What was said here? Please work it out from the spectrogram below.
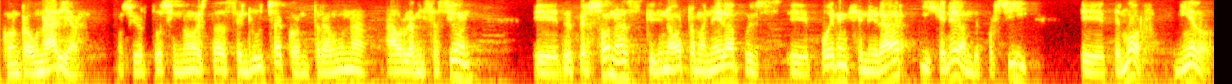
contra un área, ¿no es cierto? Sino estás en lucha contra una organización eh, de personas que de una u otra manera pues eh, pueden generar y generan de por sí temor, miedo.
